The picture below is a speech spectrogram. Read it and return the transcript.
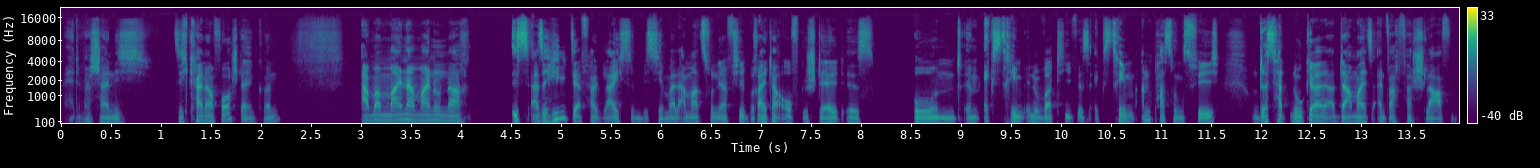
Hätte wahrscheinlich sich keiner vorstellen können. Aber meiner Meinung nach ist, also hinkt der Vergleich so ein bisschen, weil Amazon ja viel breiter aufgestellt ist und ähm, extrem innovativ ist, extrem anpassungsfähig. Und das hat Nokia damals einfach verschlafen.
